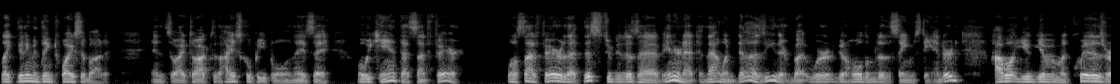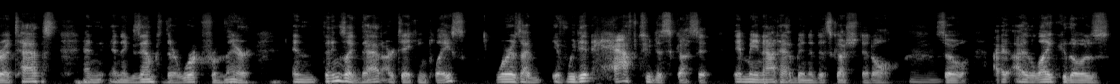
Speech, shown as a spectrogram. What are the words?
Like, didn't even think twice about it. And so I talked to the high school people and they say, well, we can't. That's not fair. Well, it's not fair that this student doesn't have internet and that one does either, but we're going to hold them to the same standard. How about you give them a quiz or a test and, and exempt their work from there? And things like that are taking place. Whereas I, if we didn't have to discuss it, it may not have been a discussion at all. Mm-hmm. So I, I, like those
